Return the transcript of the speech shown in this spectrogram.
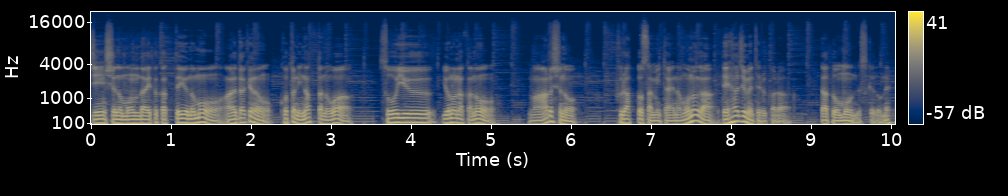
人種の問題とかっていうのもあれだけのことになったのはそういう世の中の、まあ、ある種のフラットさみたいなものが出始めてるからだと思うんですけどね。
